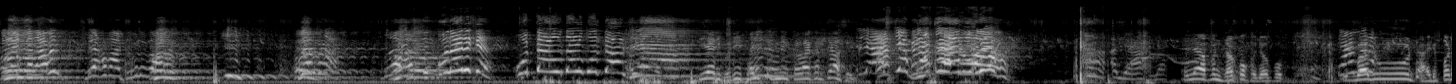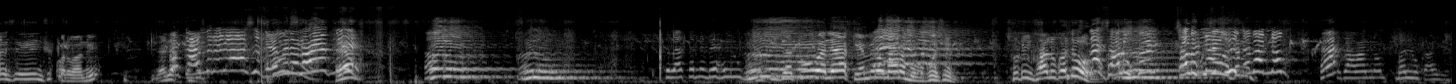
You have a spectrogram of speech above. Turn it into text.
કલાકાર આવે બે હવા ઢોલી વાળા. હવે હમણાં, હમણાં હસ્તી બોલાય કે, ઉતાળ ઉતાળ બોલતા આવશે. તૈયારી બધી થઈ કલાકાર ક્યાં છે એટલે આપણ હોય? જપો કે જપો એક બાજુ ઢાડી પડે છે ને શું કરવાનું એટલે આ કેમેરા લાયા છે, કેમેરા લાયા છે. Hello, hello. કલાકારને બેહાડ્યું ઉભું. બીજા તું એટલે આ કેમેરો મારો મોઘો છે શૂટિંગ ચાલુ કરજો ના, ચાલુ કર, ચાલુ કર. તમારું નામ? હે? તમારું નામ? બલ્લુ કાળજી.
